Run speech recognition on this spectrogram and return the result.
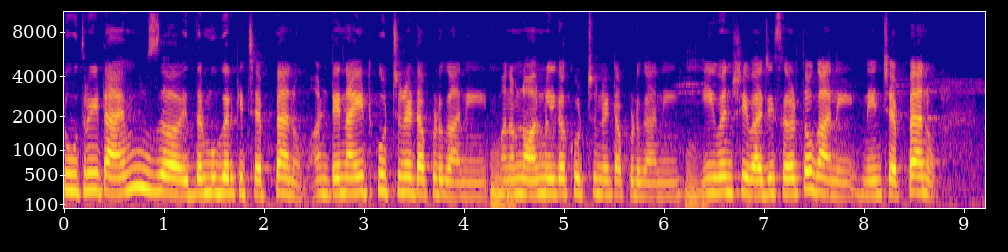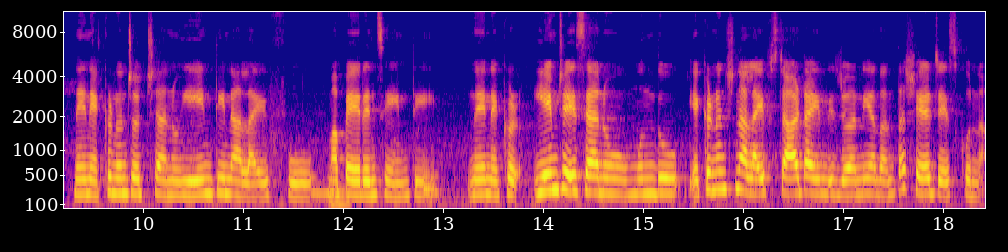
టూ త్రీ టైమ్స్ ఇద్దరు ముగ్గురికి చెప్పాను. అంటే నైట్ కూర్చునేటప్పుడు కానీ మనం నార్మల్గా కూర్చునేటప్పుడు కానీ ఈవెన్ శివాజీ సార్తో కానీ నేను చెప్పాను. నేను ఎక్కడి నుంచి వచ్చాను? ఏంటి నా లైఫ్? మా పేరెంట్స్ ఏంటి? నేను ఎక్కడ ఏం చేశాను ముందు? ఎక్కడి నుంచి నా లైఫ్ స్టార్ట్ అయింది జర్నీ? అదంతా షేర్ చేసుకున్నా.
